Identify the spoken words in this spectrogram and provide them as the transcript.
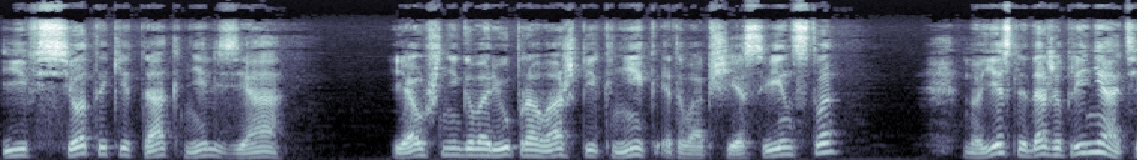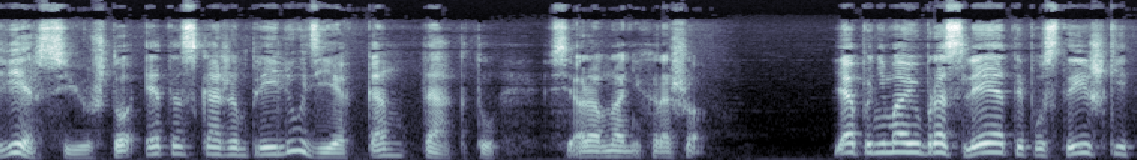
«И все-таки так нельзя. Я уж не говорю про ваш пикник, это вообще свинство». Но если даже принять версию, что это, скажем, прелюдия к контакту, все равно нехорошо. Я понимаю браслеты, пустышки,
